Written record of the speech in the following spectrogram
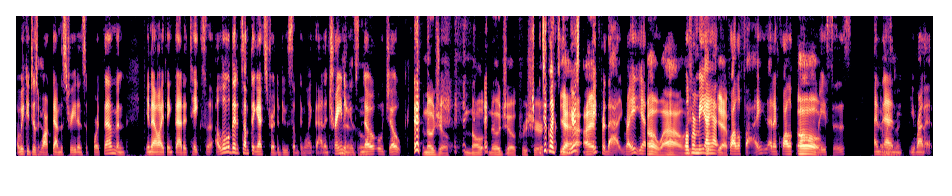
and we could just Yeah. walk down the street and support them. And, you know, I think that it takes a, a little bit of something extra to do something like that. And training Yeah, is totally. no joke. no joke. No no joke for sure. It took like two Yeah, years I- to wait for that, right? Yeah. Oh wow. well, for me, I had to qualify and I qualified Oh, races, and Amazing. then you run it.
